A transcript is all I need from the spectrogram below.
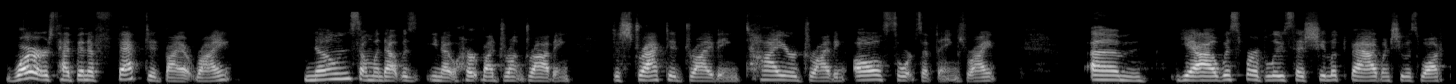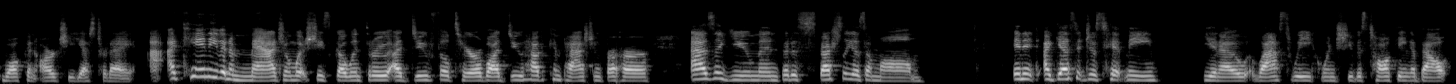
worse, have been affected by it, right? Known someone that was, you know, hurt by drunk driving, distracted driving, tired driving, all sorts of things, right? Um, yeah, Whisper Blue says she looked bad when she was walk, walking Archie yesterday. I, I can't even imagine what she's going through. I do feel terrible. I do have compassion for her as a human, but especially as a mom. And it, I guess it just hit me, you know, last week when she was talking about,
